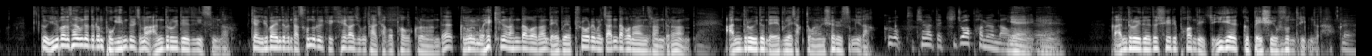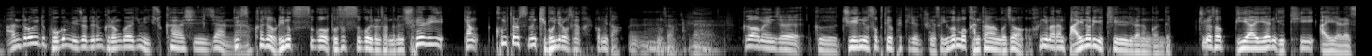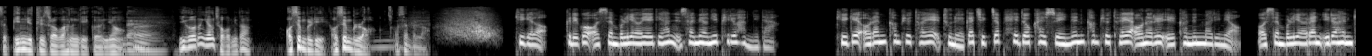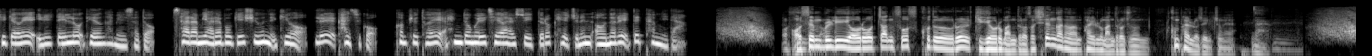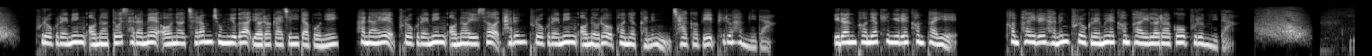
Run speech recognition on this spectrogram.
그 일반 사용자들은 보기 힘들지만 안드로이드에도 있습니다. 그냥 일반인들은 다 손으로 이렇게 해가지고 다 작업하고 그러는데 그걸 네. 뭐 해킹을 한다거나 내부에 프로그램을 짠다거나 하는 사람들은 네. 안드로이드 내부에 작동하는 쉘을 씁니다. 그거 부팅할 때 키 조합하면 나오는. 예, 예. 그 안드로이드에도 쉘이 포함되어 있죠. 이게 그 bash의 후손들입니다. 다. 네. 안드로이드 고급 유저들은 그런 거에 좀 익숙하시지 않나요? 익숙하죠. 리눅스 쓰고 도스 쓰고 이런 사람들은 쉘이 그냥 컴퓨터를 쓰는 기본이라고 생각할 겁니다. 음, 항상. 네. 그 다음에 이제 그 GNU 소프트웨어 패키지 중에서 이건 뭐 간단한 거죠. 흔히 말하는 binary util이라는 건데 줄여서 BIN-UTILS, bin utils라고 하는 게 있거든요. 네. 네. 이거는 그냥 저겁니다. 어셈블리, 어셈블러. 어셈블러. 기계어 그리고 어셈블리어에 대한 설명이 필요합니다. 기계어란 컴퓨터의 두뇌가 직접 해독할 수 있는 컴퓨터의 언어를 일컫는 말이며 어셈블리어란 이러한 기계어에 일대일로 대응하면서도 사람이 알아보기 쉬운 기호를 가지고 컴퓨터의 행동을 제어할 수 있도록 해주는 언어를 뜻합니다. 어셈블리어로 짠 소스 코드를 기계어로 만들어서 실행 가능한 파일로 만들어주는 컴파일러죠 일종의. 네. 프로그래밍 언어도 사람의 언어처럼 종류가 여러 가지이다 보니 하나의 프로그래밍 언어에서 다른 프로그래밍 언어로 번역하는 작업이 필요합니다. 이런 번역 행위를 컴파일, 컴파일을 하는 프로그램을 컴파일러라고 부릅니다.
